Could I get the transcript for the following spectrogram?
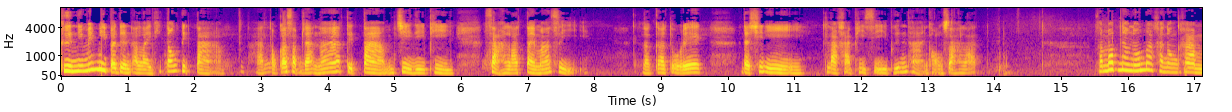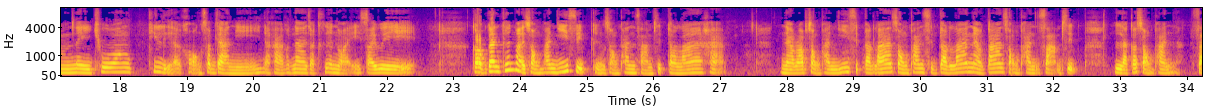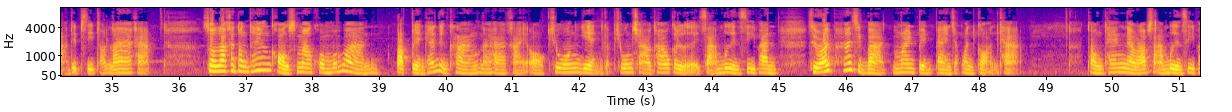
คืนนี้ไม่มีประเด็นอะไรที่ต้องติดตามนะคะแล้วก็สัปดาห์หน้าติดตาม GDP สหรัฐไตรมาส 4 แล้วก็ตัวเลขดัชนีราคา PC พื้นฐานของสหรัฐ สำหรับแนวโน้มราคาทองคำในช่วงที่เหลือของสัปดาห์นี้นะคะก็น่าจะเคลื่อนไหวไซเวย์กรอบการเคลื่อนไหว 2,020 ถึง 2,030 ดอลลาร์ค่ะ แนวรับ 2,020 ดอลลาร์ 2,010 ดอลลาร์ แนวต้าน 2,030 แล้วก็ 2,034 ดอลลาร์ค่ะ ส่วนราคาทองแท่งของสมาคมเมื่อวาน ปรับเปลี่ยนแค่หนึ่งครั้งนะคะ ขายออกช่วงเย็นกับช่วงเช้าเท่ากันเลย 34,450 บาท ไม่เปลี่ยนแปลงจากวันก่อนค่ะ ทองแท่งแนวรับ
